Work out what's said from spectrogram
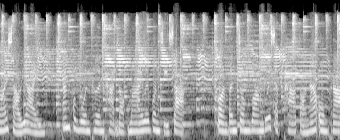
น้อยสาวใหญ่ ตั้งขบวนเทินถาดดอกไม้ไว้บนศีรษะ ก่อนบรรจงวางด้วยศรัทธาต่อหน้าองค์พระ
